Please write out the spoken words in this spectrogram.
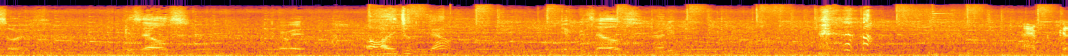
dinosaurs. Gazelles. Oh wait. Oh, they took him down. You have gazelles. Ready? Africa.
